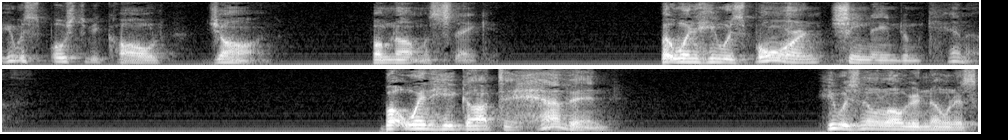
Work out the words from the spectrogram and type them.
he was supposed to be called John, if I'm not mistaken. But when he was born, she named him Kenneth. But when he got to heaven, he was no longer known as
